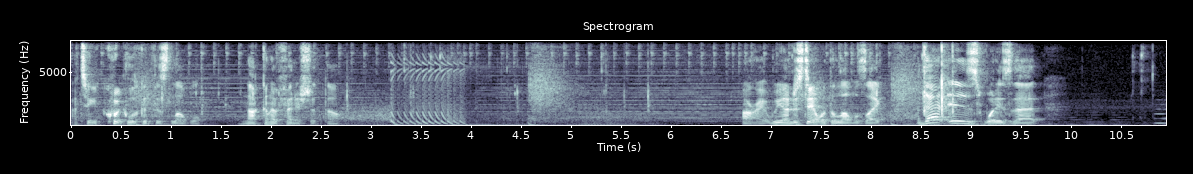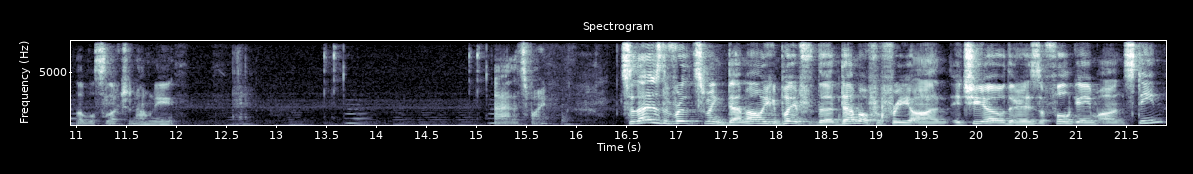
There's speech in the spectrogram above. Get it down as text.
I take a quick look at this level. Not gonna finish it though. Alright, we understand what the level's like. That is, what is that? Level selection, how many? Ah, that's fine. So that is the Verlet Swing demo. You can play the demo for free on itch.io. There is a full game on Steam.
